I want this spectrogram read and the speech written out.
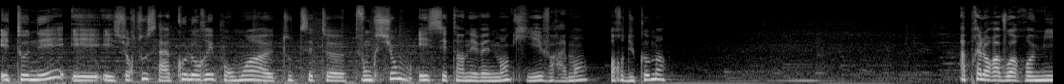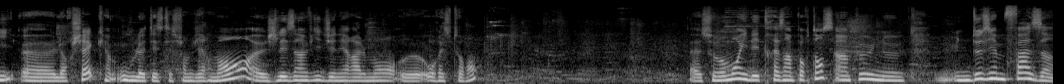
étonnée et, surtout ça a coloré pour moi euh, toute cette euh, fonction et c'est un événement qui est vraiment hors du commun. Après leur avoir remis euh, leur chèque ou l'attestation de virement, je les invite généralement au restaurant. Ce moment, il est très important. C'est un peu une, deuxième phase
